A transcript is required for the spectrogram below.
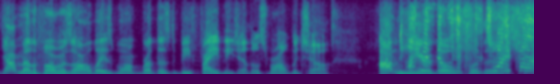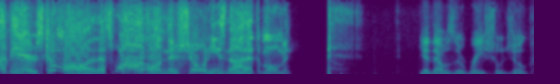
Y'all motherfuckers always want brothers to be fighting each other. What's wrong with y'all? I'm here though for for the 25 years. Come on, that's why I'm on this show and he's not at the moment. Yeah, that was a racial joke.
